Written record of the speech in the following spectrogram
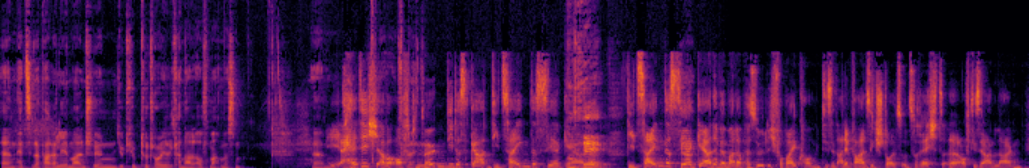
ähm, hättest du da parallel mal einen schönen YouTube-Tutorial-Kanal aufmachen müssen. Ähm, ja, hätte ich, aber oft vielleicht. mögen die das gar, die zeigen das sehr gerne. Die zeigen das sehr ja. gerne, wenn man da persönlich vorbeikommt. Die sind alle wahnsinnig stolz und zu Recht äh, auf diese Anlagen.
